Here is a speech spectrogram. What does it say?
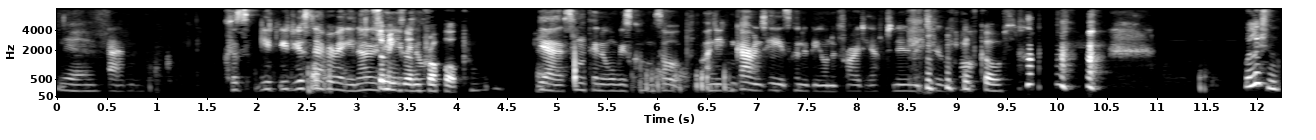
Yeah. Um, because you, you just never really know. Something's going to crop up. Yeah. yeah. something always comes up, and you can guarantee it's going to be on a Friday afternoon at two o'clock. of course. well, listen,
